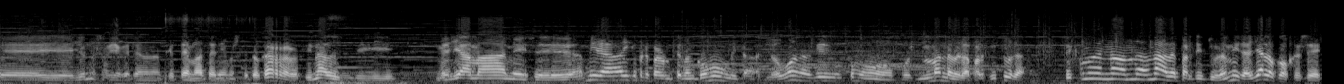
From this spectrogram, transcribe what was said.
eh, yo no sabía qué, qué tema teníamos que tocar al final y me llama, me dice, mira, hay que preparar un tema en común y tal. Yo, bueno, aquí, ¿cómo? Pues mándame la partitura. Dice, ¿cómo? No, no, nada de partitura. Mira, ya lo coges, eh.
